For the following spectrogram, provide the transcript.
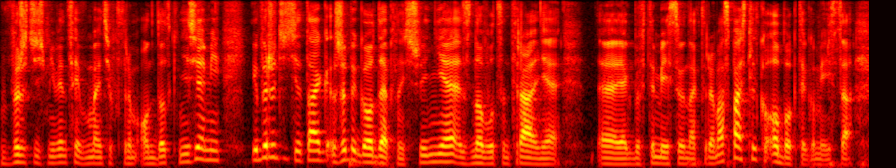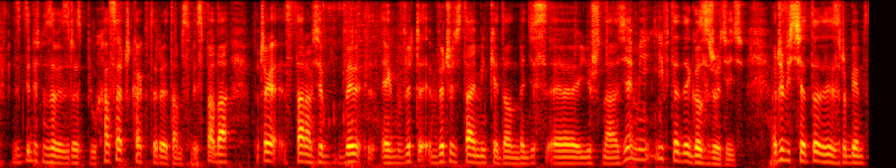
wyrzucić mniej więcej w momencie, w którym on dotknie ziemi i wyrzucić je tak, żeby go odepchnąć, czyli nie znowu centralnie jakby w tym miejscu, na które ma spaść, tylko obok tego miejsca. Więc gdybyśmy sobie zrespił haseczka, który tam sobie spada, poczekaj, staram się wy, jakby wyczu, wyczuć timing, kiedy on będzie e, już na ziemi i wtedy go zrzucić. Oczywiście to zrobiłem to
